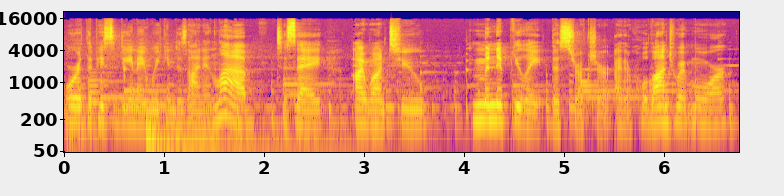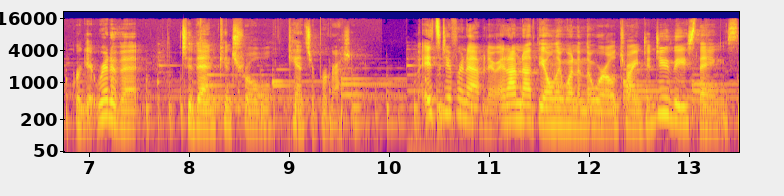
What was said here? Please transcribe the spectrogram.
or with a piece of DNA we can design in lab to say, I want to manipulate this structure, either hold on to it more or get rid of it to then control cancer progression. It's a different avenue, and I'm not the only one in the world trying to do these things,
